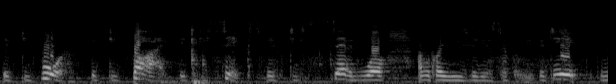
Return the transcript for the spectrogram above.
54, 55, 56, 57. Well, I'm recording these videos separately. 58, 59.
